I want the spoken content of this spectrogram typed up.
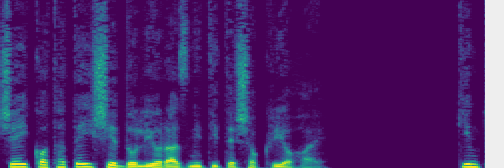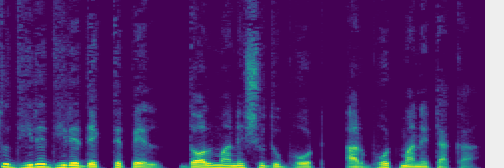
সেই কথাতেই সে দলীয় রাজনীতিতে সক্রিয় হয়। কিন্তু ধীরে ধীরে দেখতে পেল, দল মানে শুধু ভোট, আর ভোট মানে টাকা।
